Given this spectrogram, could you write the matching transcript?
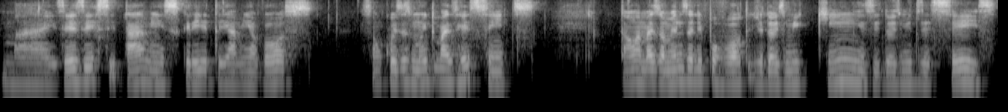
Mas exercitar a minha escrita e a minha voz são coisas muito mais recentes. Então é mais ou menos ali por volta de 2015, 2016,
